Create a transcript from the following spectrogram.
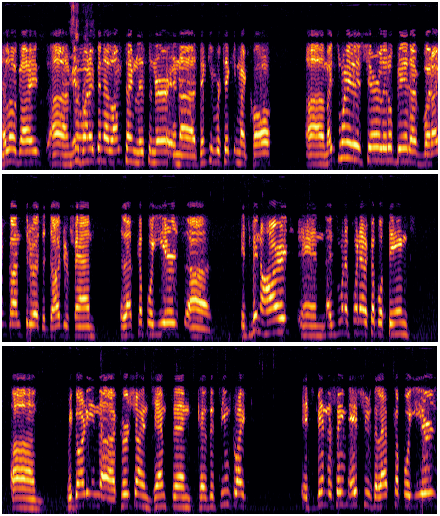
Hello, guys. Um, you know what? I've been a long-time listener, and uh, thank you for taking my call. Um, I just wanted to share a little bit of what I've gone through as a Dodger fan the last couple of years. Uh, it's been hard, and I just want to point out a couple of things. Um, regarding uh, Kershaw and Jansen because it seems like it's been the same issues the last couple of years,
